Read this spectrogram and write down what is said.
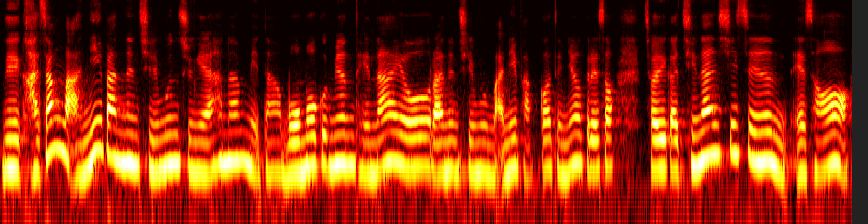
네, 가장 많이 받는 질문 중에 하나입니다. 뭐 먹으면 되나요? 라는 질문 많이 받거든요. 그래서 저희가 지난 시즌에서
